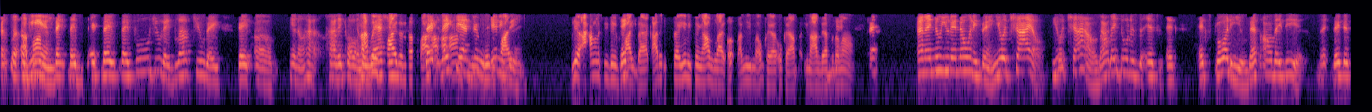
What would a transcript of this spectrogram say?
Uh, well, Again, they, they they they they fooled you, they bluffed you, they they uh you know how how they call And I didn't fight enough. They I, they I can't do anything. fight. Yeah, I honestly didn't They- fight back. I didn't say anything. I was like, oh, I need my okay, okay. I, you know, I left it alone. And they knew you didn't know anything. You're a child. You're a child. All they doing is is, is exploiting you. That's all they did. They, they just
